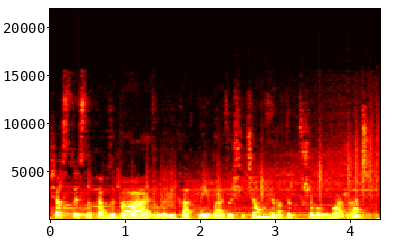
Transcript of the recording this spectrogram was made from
Ciasto jest naprawdę bardzo delikatne i bardzo się ciągnie, dlatego trzeba uważać.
